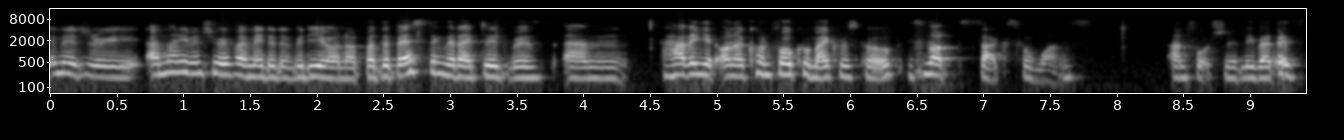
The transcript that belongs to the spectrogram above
imagery. I'm not even sure if I made it a video or not, but the best thing that I did was um, having it on a confocal microscope. It's not SAXS for once, unfortunately, but it's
